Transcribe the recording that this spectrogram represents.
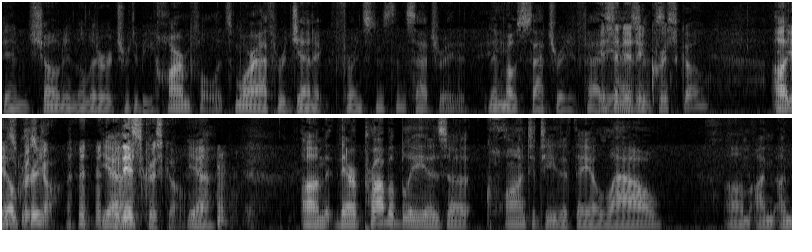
been shown in the literature to be harmful. It's more atherogenic, for instance, than saturated than most saturated fatty Isn't acids. it in Crisco? Uh, It is no, Cri- Crisco. yeah, It is Crisco. Yeah. um, there probably is a quantity that they allow. Um, I'm, I'm,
